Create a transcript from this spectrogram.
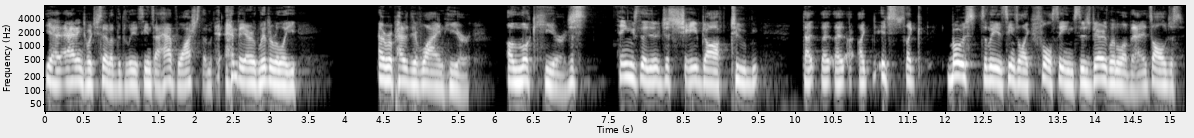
Yeah, adding to what you said about the deleted scenes, I have watched them, and they are literally a repetitive line here, a look here, just things that are just shaved off to that, that, that like it's like most deleted scenes are like full scenes. There's very little of that. It's all just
